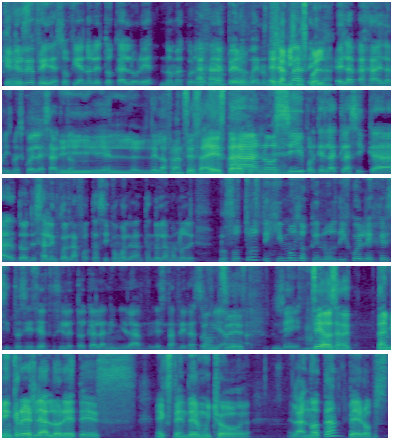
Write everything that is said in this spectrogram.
Que creo que este, Frida Sofía no le toca a Loret, no me acuerdo Ajá, bien, pero, pero bueno. es pues, la misma escuela. Es la, ajá, es la misma escuela, exacto. Y el, el de la francesa esta. Ah, no, también- sí, porque es la clásica donde salen con la foto así como levantando la mano de nosotros dijimos lo que nos dijo el ejército, sí es cierto, sí le toca a la niña, la- esta Frida Sofía. Entonces, sí. Sí, o sea, también creerle a Loret es extender mucho la nota, pero pues,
